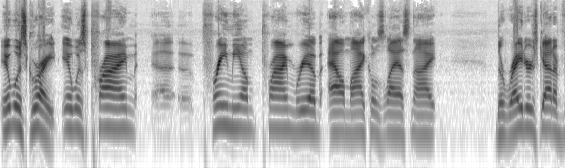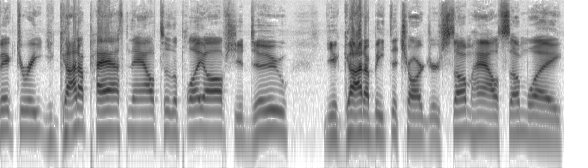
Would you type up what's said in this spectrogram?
it was great. It was prime, uh, premium, prime rib Al Michaels last night. The Raiders got a victory. You got a path now to the playoffs. You do. You got to beat the Chargers somehow, some way,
